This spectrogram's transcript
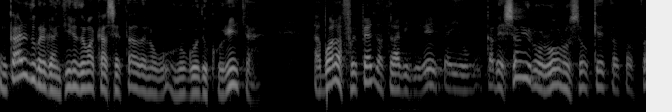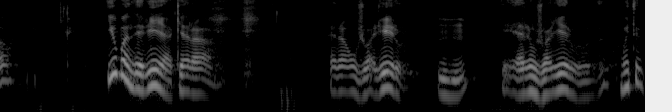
um cara do Bragantino deu uma cacetada no, no gol do Corinthians. A bola foi perto da trave direita e o cabeção enrolou, não sei o que, tal, tal, tal. E o Bandeirinha, que era, era um joalheiro, Uhum. era um joalheiro muito.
